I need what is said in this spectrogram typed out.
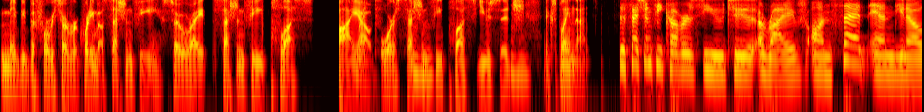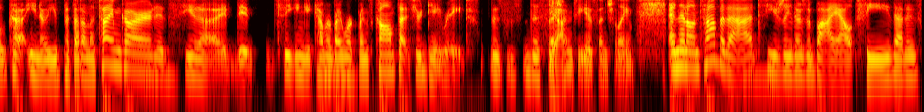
maybe before we started recording about session fee. So right, session fee plus buyout right. or session mm-hmm. fee plus usage. Mm-hmm. Explain that. The session fee covers you to arrive on set, and you know, you know, you put that on a time card. Mm-hmm. It's you know, it, it, so you can get covered by workman's comp. That's your day rate. This is the session yeah. fee essentially, and then on top of that, usually there's a buyout fee that is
